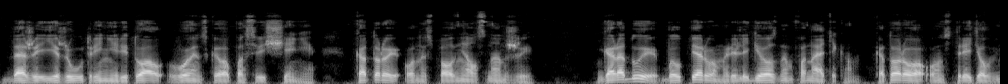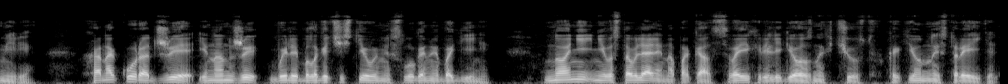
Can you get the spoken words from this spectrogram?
даже ежеутренний ритуал воинского посвящения – который он исполнял с Нанжи. Городуи был первым религиозным фанатиком, которого он встретил в мире. Ханакура, Джия и Нанжи были благочестивыми слугами богини, но они не выставляли на показ своих религиозных чувств, как юный строитель.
